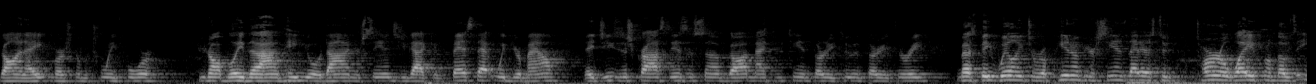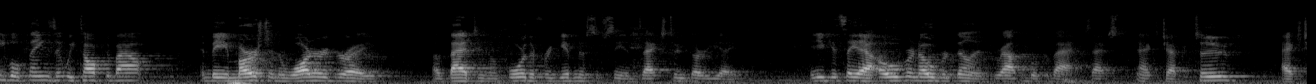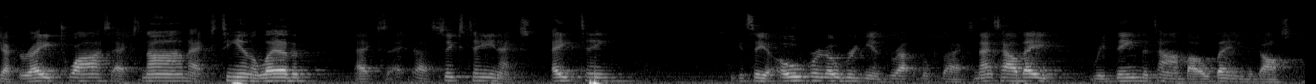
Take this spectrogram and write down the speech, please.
John 8, verse number 24. If you don't believe that I am He, you will die in your sins. You got to confess that with your mouth that Jesus Christ is the Son of God. Matthew 10, 32 and 33. You must be willing to repent of your sins. That is to turn away from those evil things that we talked about and be immersed in the watery grave of baptism for the forgiveness of sins. Acts 2.38. And you can see that over and over done throughout the book of Acts. Acts, Acts chapter 2, Acts chapter 8 twice, Acts 9, Acts 10, 11, Acts uh, 16, Acts 18. You can see it over and over again throughout the book of Acts. And that's how they redeem the time by obeying the gospel.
